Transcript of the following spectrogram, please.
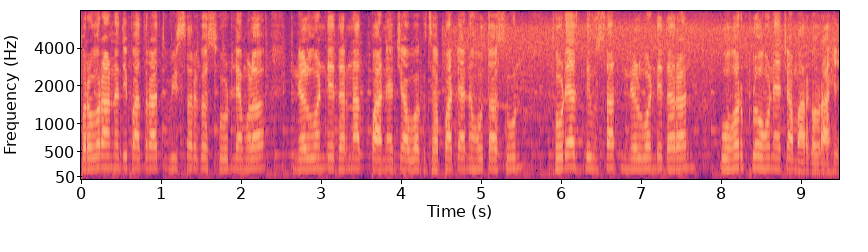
प्रवरा नदीपात्रात विसर्ग सोडल्यामुळं निळवंडे धरणात पाण्याची आवक झपाट्यानं होत असून थोड्याच दिवसात निळवंडे धरण ओव्हरफ्लो होण्याच्या मार्गावर आहे.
